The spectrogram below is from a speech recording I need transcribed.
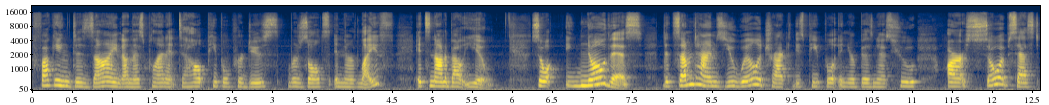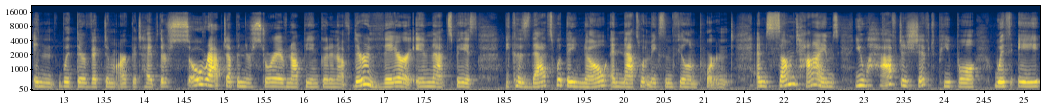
fucking designed on this planet to help people produce results in their life. It's not about you. So know this that sometimes you will attract these people in your business who are so obsessed in with their victim archetype. They're so wrapped up in their story of not being good enough. They're there in that space because that's what they know and that's what makes them feel important. And sometimes you have to shift people with a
